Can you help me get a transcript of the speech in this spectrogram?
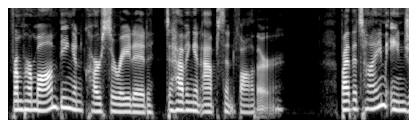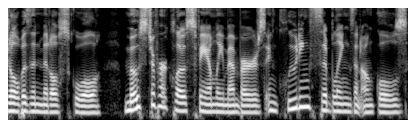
from her mom being incarcerated to having an absent father. By the time Angel was in middle school, most of her close family members, including siblings and uncles,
